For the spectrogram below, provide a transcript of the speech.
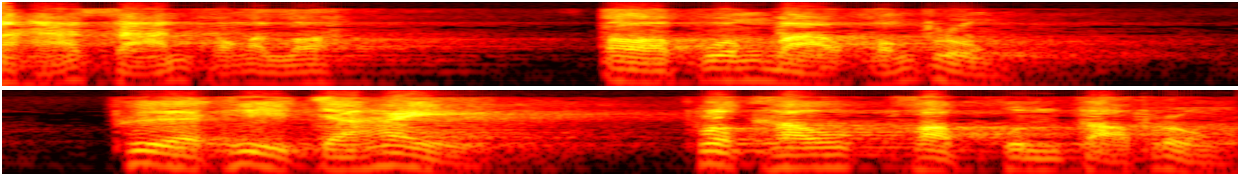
มหาศาลของอัลลอฮ์ต่อปวงบ่าวของพระองค์เพื่อที่จะให้พวกเขาขอบคุณต่อพระองค์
